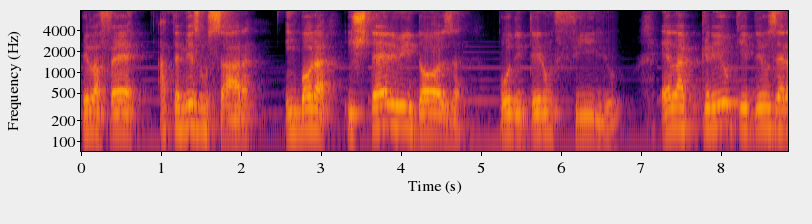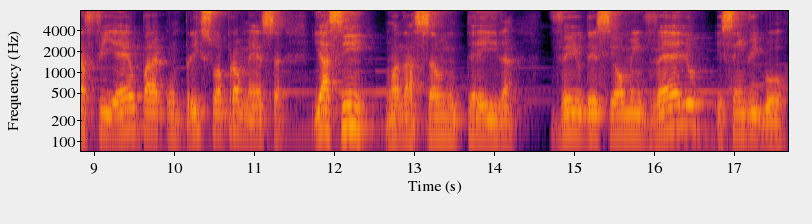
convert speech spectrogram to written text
Pela fé, até mesmo Sara, embora estéril e idosa, pôde ter um filho. Ela creu que Deus era fiel para cumprir sua promessa, e assim uma nação inteira veio desse homem velho e sem vigor.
